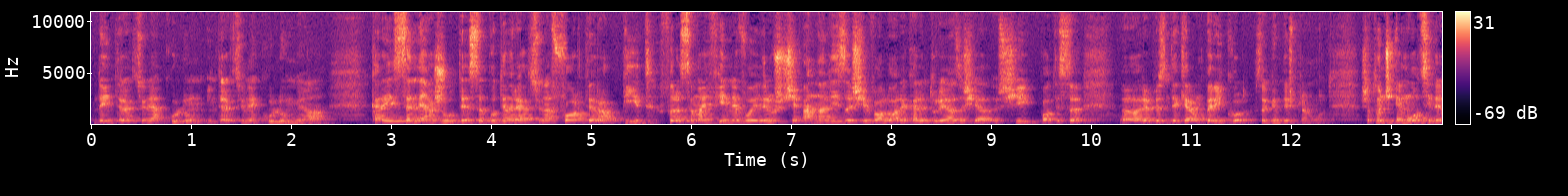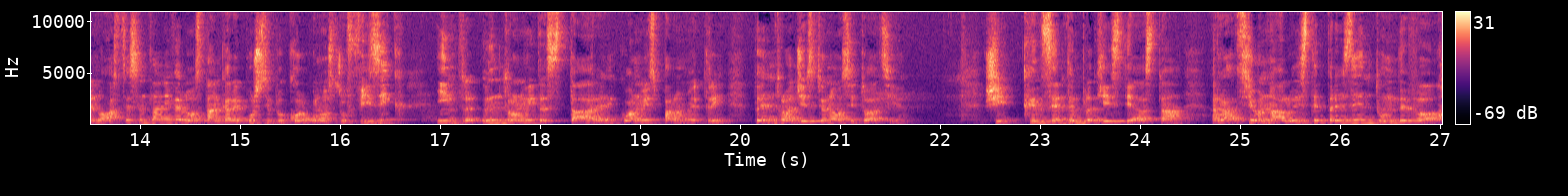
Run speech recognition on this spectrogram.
de interacțiune cu, lume, interacțiune cu lumea care este să ne ajute să putem reacționa foarte rapid fără să mai fie nevoie de nu știu ce analiză și evaluare care durează și, și poate să uh, reprezinte chiar un pericol să gândești prea mult. Și atunci emoțiile noastre sunt la nivelul ăsta în care pur și simplu corpul nostru fizic intră într-o anumită stare cu anumiți parametri pentru a gestiona o situație. Și când se întâmplă chestia asta, raționalul este prezent undeva.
